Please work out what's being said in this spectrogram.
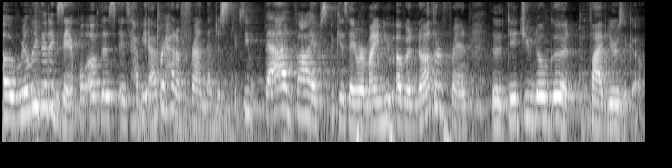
A really good example of this is have you ever had a friend that just gives you bad vibes because they remind you of another friend that did you no good five years ago?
